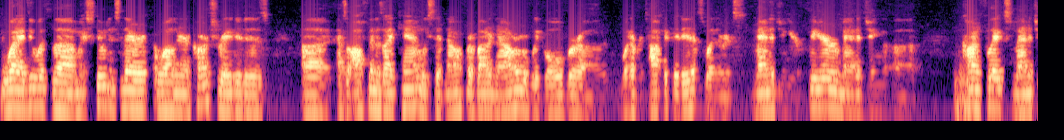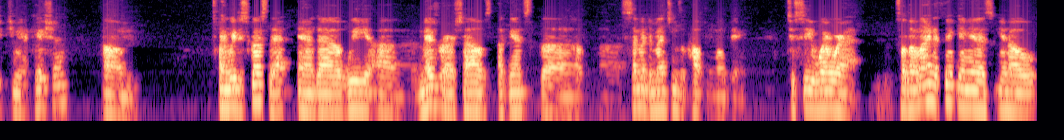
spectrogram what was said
what I do with uh, my students there while they're incarcerated is, uh, as often as I can, we sit down for about an hour. We go over uh, whatever topic it is, whether it's managing your fear, managing uh, conflicts, managing communication. Um, and we discuss that and uh, we uh, measure ourselves against the seven dimensions of health and well being to see where we're at. So the line of thinking is, you know,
